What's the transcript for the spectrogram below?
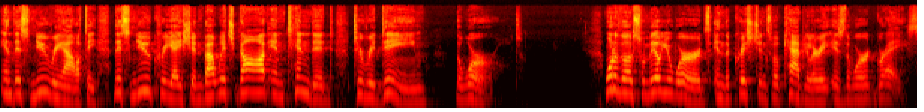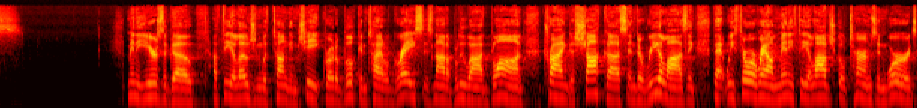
in this new reality, this new creation by which God intended to redeem the world. One of the most familiar words in the Christian's vocabulary is the word grace. Many years ago, a theologian with tongue in cheek wrote a book entitled Grace is Not a Blue Eyed Blonde, trying to shock us into realizing that we throw around many theological terms and words,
